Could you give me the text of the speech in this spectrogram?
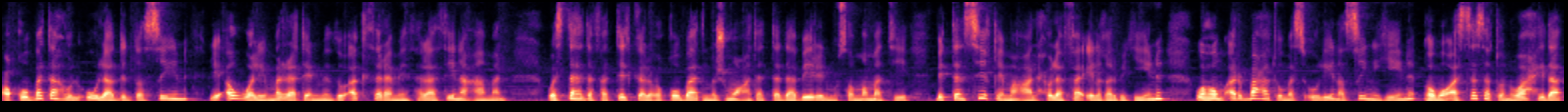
عقوبته الأولى ضد الصين لأول مرة منذ أكثر من ثلاثين عاماً واستهدفت تلك العقوبات مجموعة التدابير المصممة بالتنسيق مع الحلفاء الغربيين وهم أربعة مسؤولين صينيين ومؤسسة واحدة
